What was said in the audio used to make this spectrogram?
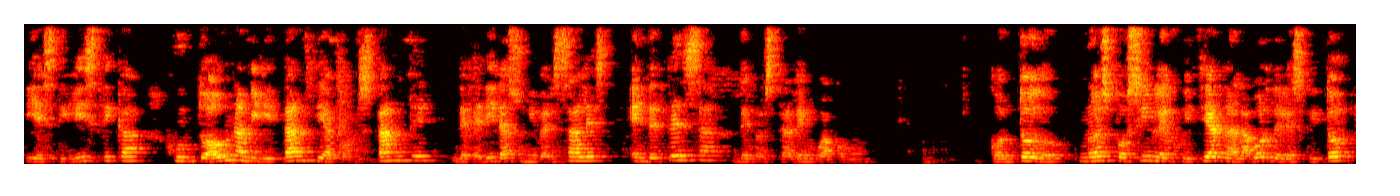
y estilística junto a una militancia constante de medidas universales en defensa de nuestra lengua común. Con todo, no es posible enjuiciar la labor del escritor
